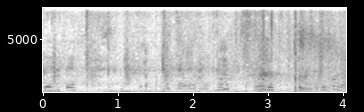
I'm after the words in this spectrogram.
때려, 때려. 응? 이거 좀 숟가락.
